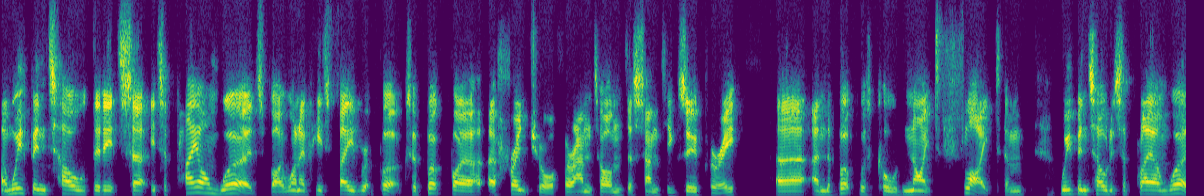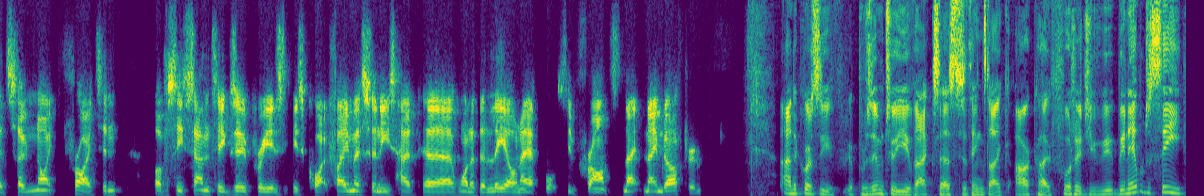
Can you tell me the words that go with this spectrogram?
and we've been told that it's a, it's a play on words by one of his favourite books, a book by a, a French author, Anton de Saint-Exupéry. Uh, and the book was called Night Flight. And we've been told it's a play on words, so Night Fright. And obviously, Saint-Exupéry is, is quite famous, and he's had uh, one of the Lyon airports in France na- named after him. And of course, you presume to you've access to things like archive footage. You've been able to see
